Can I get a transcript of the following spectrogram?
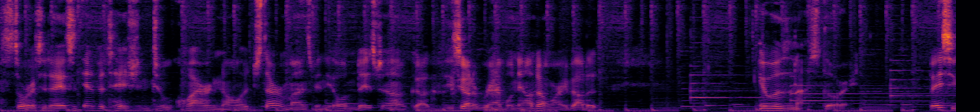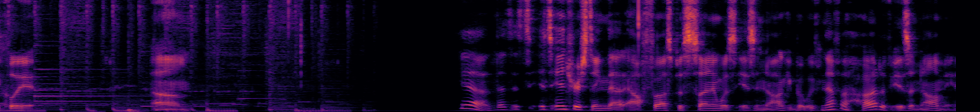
story today as an invitation to acquiring knowledge. That reminds me, in the olden days, oh god, he's gonna ramble now, don't worry about it. It was a nice story. Basically, um, yeah, that's, it's, it's interesting that our first persona was Izanagi, but we've never heard of Izanami.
